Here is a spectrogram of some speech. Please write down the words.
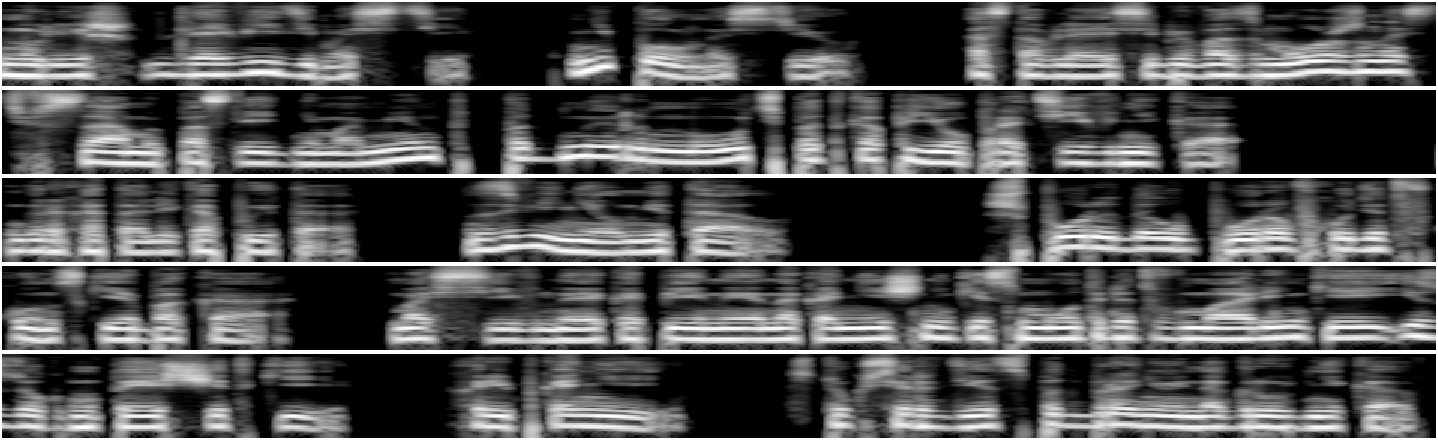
Но лишь для видимости, не полностью. Оставляя себе возможность в самый последний момент поднырнуть под копье противника. Грохотали копыта. Звенел металл. Шпоры до упора входят в конские бока. Массивные копейные наконечники смотрят в маленькие изогнутые щитки. Хрип коней. Стук сердец под броней нагрудников.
